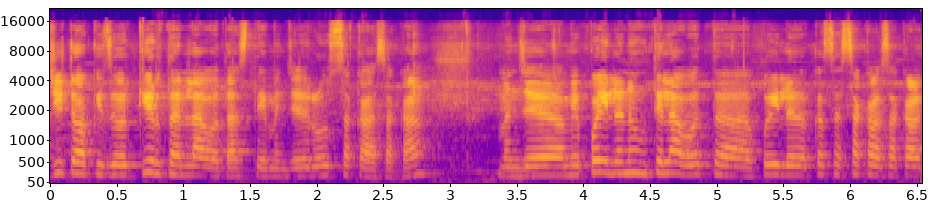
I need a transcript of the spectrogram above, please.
जी टॉकीजवर कीर्तन लावत असते. म्हणजे रोज सकाळ सकाळ. म्हणजे मी पहिलं नव्हते लावत. पहिलं कसं सकाळ सकाळ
